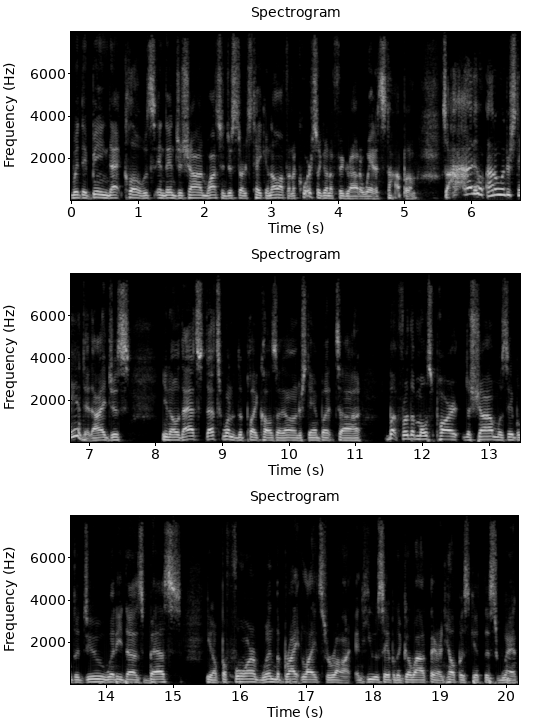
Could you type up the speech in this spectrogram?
with it being that close, and then Deshaun Watson just starts taking off, and of course they're going to figure out a way to stop him. So I, I, don't I don't understand it. I just you know that's that's one of the play calls I don't understand, but uh, but for the most part, Deshaun was able to do what he does best you know, perform when the bright lights are on. And he was able to go out there and help us get this win.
